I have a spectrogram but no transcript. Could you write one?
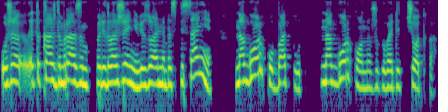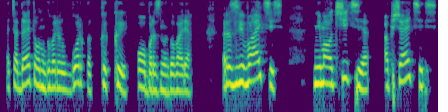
Уже это каждым разом предложение в визуальном расписании. На горку – батут. На горку он уже говорит четко. Хотя до этого он говорил горка к образно говоря. Развивайтесь, не молчите, общайтесь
